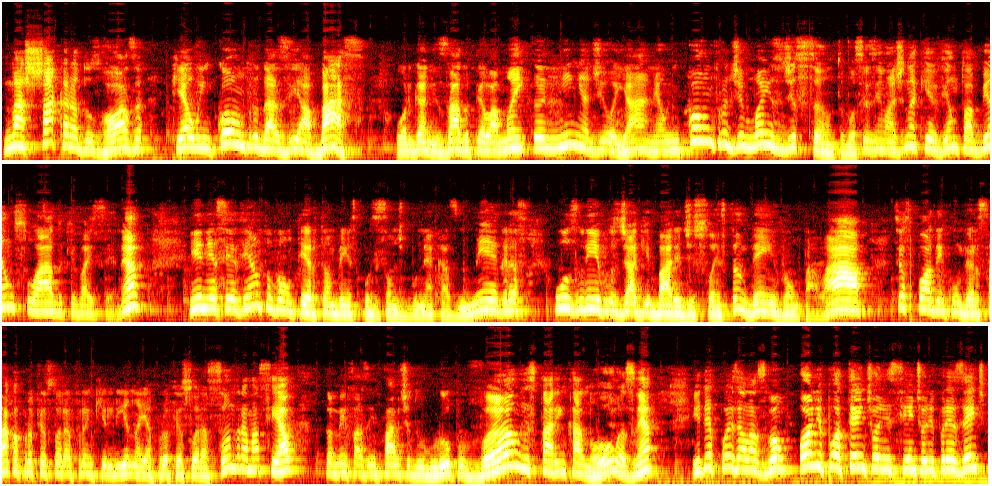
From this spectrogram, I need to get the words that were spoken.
na Chácara dos Rosa, que é o encontro das Iabás, organizado pela mãe Aninha de Oiá, né? O encontro de mães de santo. Vocês imaginam que evento abençoado que vai ser, né? E nesse evento vão ter também exposição de bonecas negras, os livros de Aguibar Edições também vão estar tá lá. Vocês podem conversar com a professora Franquilina e a professora Sandra Maciel, também fazem parte do grupo, vão estar em canoas, né? E depois elas vão, onipotente, onisciente, onipresente,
